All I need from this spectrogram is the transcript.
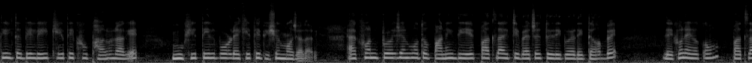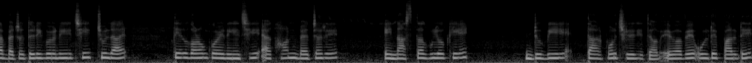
তিলটা দিলে খেতে খুব ভালো লাগে। মুখে তিল পড়লে খেতে ভীষণ মজা লাগে। এখন প্রয়োজন মতো পানি দিয়ে পাতলা একটি ব্যাটার তৈরি করে নিতে হবে। দেখুন এরকম পাতলা ব্যাটার তৈরি করে নিয়েছি। চুলায় তেল গরম করে নিয়েছি। এখন ব্যাটারে এই নাস্তাগুলোকে ডুবিয়ে তারপর ছেড়ে দিতে হবে। এভাবে উল্টে পাল্টে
